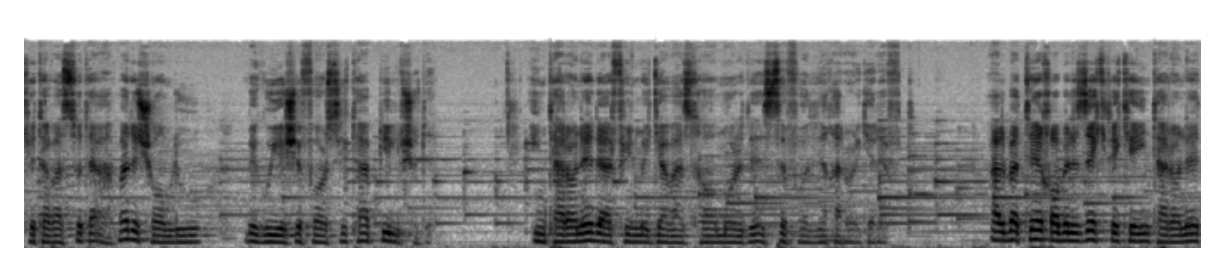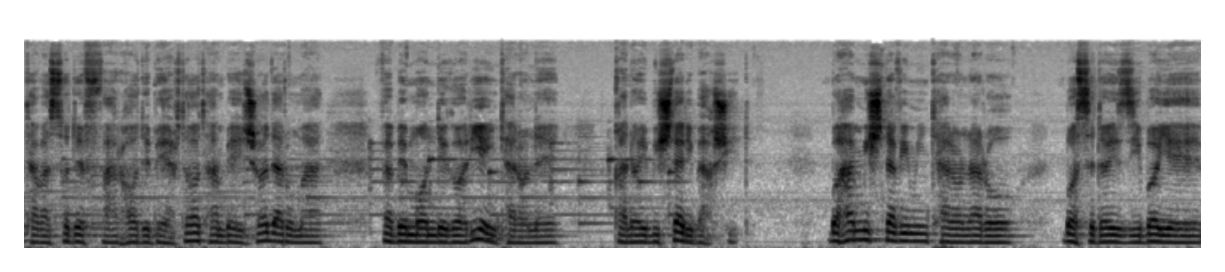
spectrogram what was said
که توسط احمد شاملو به گویش فارسی تبدیل شده. این ترانه در فیلم گوزها مورد استفاده قرار گرفت. البته قابل ذکره که این ترانه توسط فرهاد بهرداد هم به اجرا در اومد و به ماندگاری این ترانه قنای بیشتری بخشید. با هم میشنویم این ترانه رو با صدای زیبای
